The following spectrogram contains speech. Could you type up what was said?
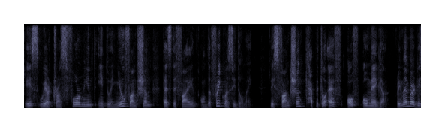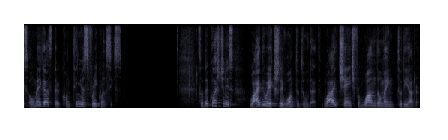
is we are transforming it into a new function that's defined on the frequency domain. This function, capital F of omega. Remember these omegas, they're continuous frequencies. So the question is, why do we actually want to do that? Why change from one domain to the other?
